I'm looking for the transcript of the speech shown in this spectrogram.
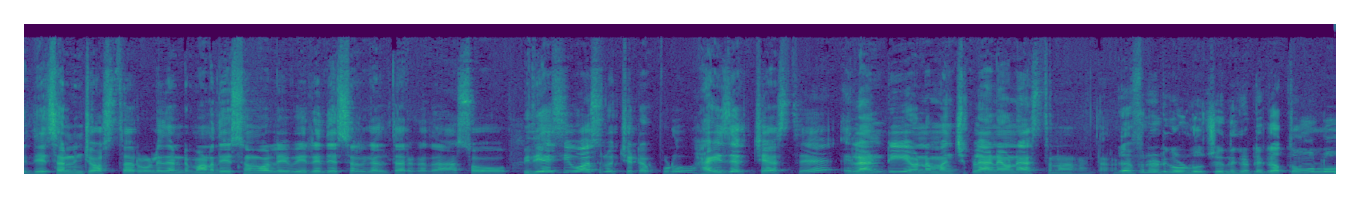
విదేశాల నుంచి వస్తారు లేదంటే మన దేశం వాళ్ళే వేరే దేశాలకు వెళ్తారు కదా. సో విదేశీ వాసులు వచ్చేటప్పుడు హైజాక్ చేస్తే ఎలాంటి ఏమైనా మంచి ప్లాన్ ఏమైనా వేస్తున్నారంటారు? డెఫినెట్గా ఉండొచ్చు. ఎందుకంటే గతంలో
